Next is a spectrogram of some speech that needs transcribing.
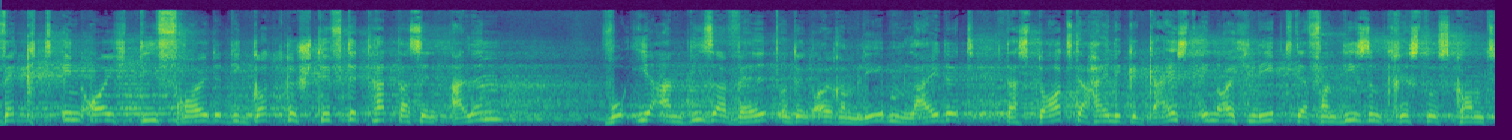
weckt in euch die Freude, die Gott gestiftet hat, dass in allem, wo ihr an dieser Welt und in eurem Leben leidet, dass dort der Heilige Geist in euch lebt, der von diesem Christus kommt,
